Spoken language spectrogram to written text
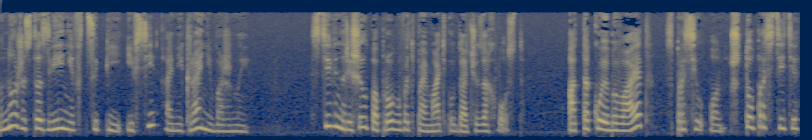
Множество звеньев цепи, и все они крайне важны. Стивен решил попробовать поймать удачу за хвост. «А такое бывает?» – спросил он. «Что, простите?»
